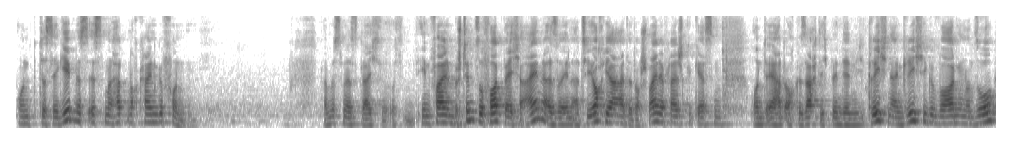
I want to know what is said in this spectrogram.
Und das Ergebnis ist, man hat noch keinen gefunden. Da müssen wir es gleich. Ihnen fallen bestimmt sofort welche ein. Also in Antiochia hat er doch Schweinefleisch gegessen und er hat auch gesagt, ich bin den Griechen ein Grieche geworden und so.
